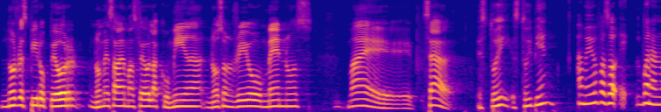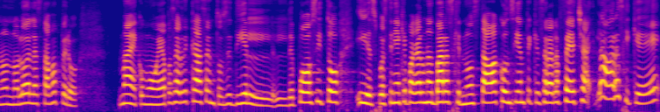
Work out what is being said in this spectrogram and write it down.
No respiro peor, no me sabe más feo la comida, no sonrío menos. Mae, o sea, estoy, estoy bien. A mí me pasó, eh, bueno, no, no lo de la estafa, pero, mae, como voy a pasar de casa, entonces di el, el depósito y después tenía que pagar unas varas que no estaba consciente que esa era la fecha. La vara es que quedé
